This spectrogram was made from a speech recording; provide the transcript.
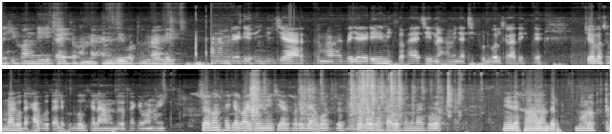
দেখি কোন দিকে যাই, তখন দেখাই দিব তোমরা আগে। এখন আমি রেডি হয়ে গেছি, আর তোমরা ভাববে যে রেডি হয়ে নিয়ে কোথায় আছি? না, আমি যাচ্ছি ফুটবল খেলা দেখতে। চলো তোমরাকেও দেখাবো, তাহলে ফুটবল খেলা আমাদের থাকে মনে হয়। তো এখন সাইকেল বাইক হয়ে নিয়েছি, এরপরে যাব, চলো, দেখাবো তোমরাকেও এই দেখো আমাদের মড়কটা।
